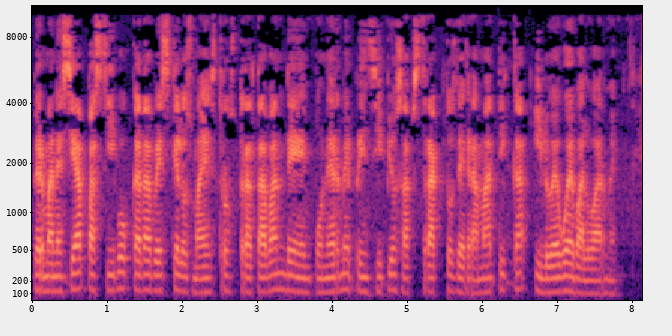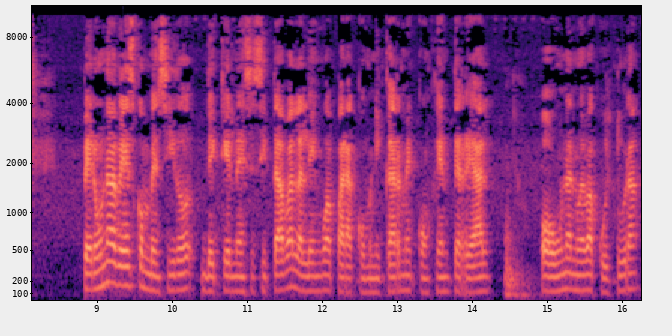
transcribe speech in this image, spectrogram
Permanecía pasivo cada vez que los maestros trataban de imponerme principios abstractos de gramática y luego evaluarme. Pero una vez convencido de que necesitaba la lengua para comunicarme con gente real o una nueva cultura,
